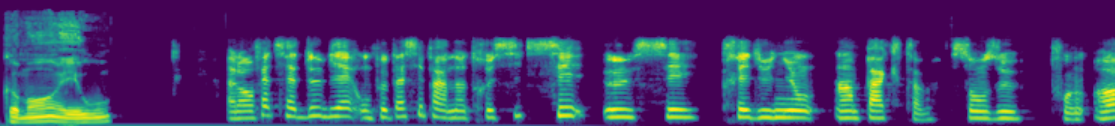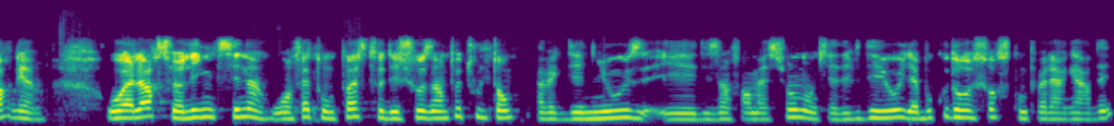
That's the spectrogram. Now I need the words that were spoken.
comment et où? Alors en fait, ça a deux biais. On peut passer par notre site CEC trait d'union impact sans eux .org ou alors sur LinkedIn où en fait on poste des choses un peu tout le temps avec des news et des informations. Donc il y a des vidéos, il y a beaucoup de ressources qu'on peut aller regarder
